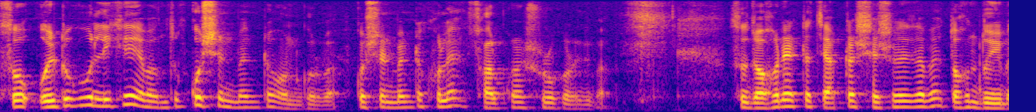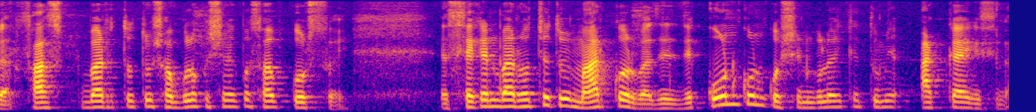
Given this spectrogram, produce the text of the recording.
সো ওইটুকু লিখে এবং তুমি কোশ্চেন ব্যাংকটা অন করবা। কোশ্চেন ব্যাংকটা খুলে সলভ করা শুরু করে দিবা। সো যখন একটা চ্যাপ্টার শেষ হয়ে যাবে, তখন দুইবার। ফার্স্ট বার তো তুমি সবগুলো কোশ্চেন একবার সলভ করছোই। সেকেন্ড বার হচ্ছে তুমি মার্ক করবা যে যে কোন কোন কোশ্চেনগুলোকে তুমি আটকায় গেছিলা।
